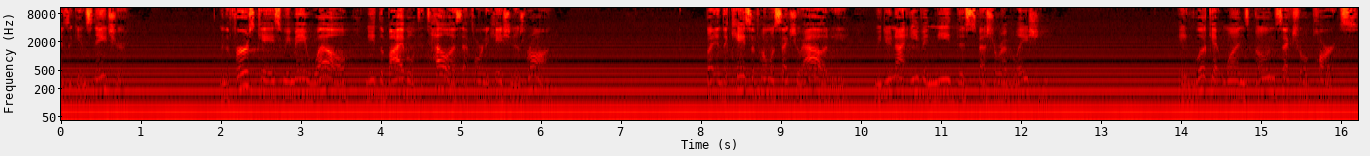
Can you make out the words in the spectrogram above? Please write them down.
is, against nature. In the first case, we may well need the Bible to tell us that fornication is wrong. But in the case of homosexuality, we do not even need this special revelation. A look at one's own sexual parts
